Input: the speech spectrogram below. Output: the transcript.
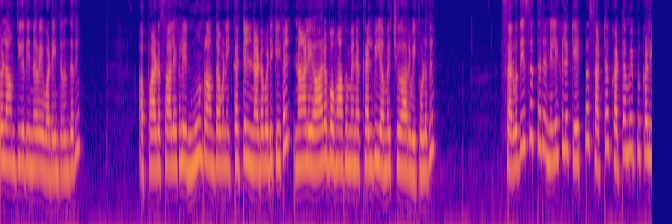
ஏழாம் தேதி நிறைவடைந்திருந்தது. அப்பாடசாலைகளின் மூன்றாம் தவணை கற்றல் நடவடிக்கைகள் நாளை ஆரம்பமாகும் என கல்வி அமைச்சு அறிவித்துள்ளது. சர்வதேச தர நிலைகளுக்கேற்ப சட்ட கட்டமைப்புகளை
